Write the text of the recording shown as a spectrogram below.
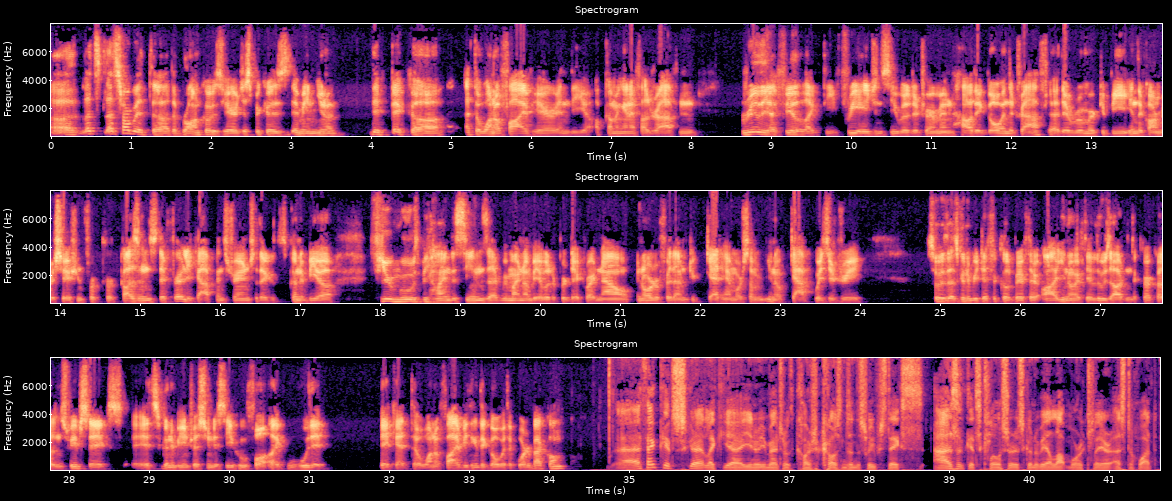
Uh, let's let's start with uh, the Broncos here, just because I mean you know they pick at the 105 here in the upcoming NFL draft and really, I feel like the free agency will determine how they go in the draft. Uh, they're rumored to be in the conversation for Kirk Cousins. They're fairly cap constrained, so there's going to be a few moves behind the scenes that we might not be able to predict right now in order for them to get him or some you know cap wizardry. So that's going to be difficult. But if they're uh, you know if they lose out in the Kirk Cousins sweepstakes, it's going to be interesting to see who fall, like who they pick at the 105. Do you think they go with a quarterback home? Uh, I think it's uh, like yeah, you know, you mentioned with Kirk Cousins and the sweepstakes. As it gets closer, it's going to be a lot more clear as to what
